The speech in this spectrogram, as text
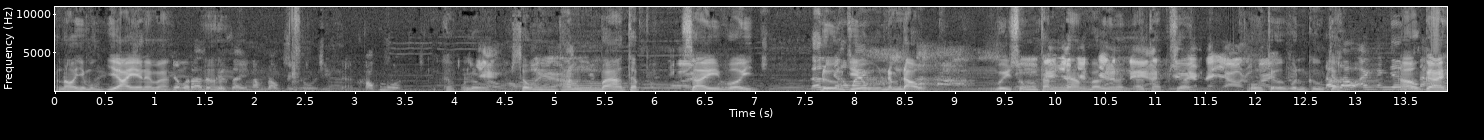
Nói như một giây này mà. Nếu mà ra được cái giày năm đồng thì tôi chỉ khóc luôn khóc luôn. Sùng thánh bá thấp xây với đường chiều năm đầu. Vì sùng thánh nam bảo ở tháp sơn. Bốn chữ vĩnh cửu chân. Chấn Ok.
